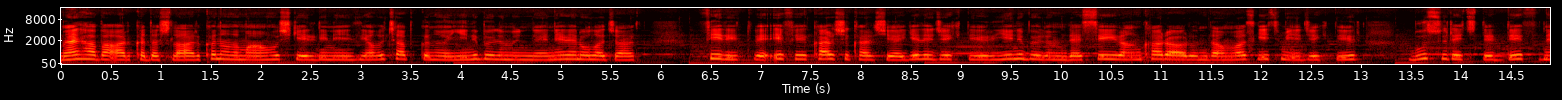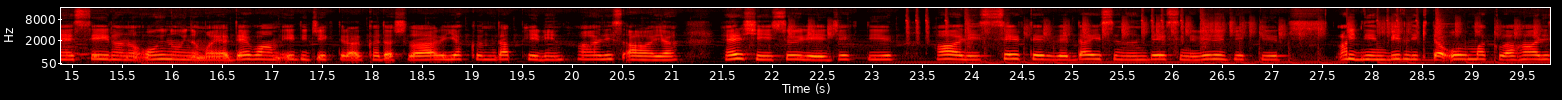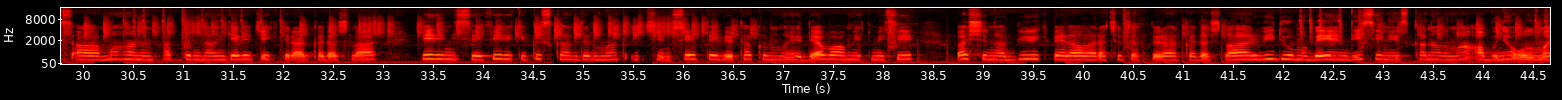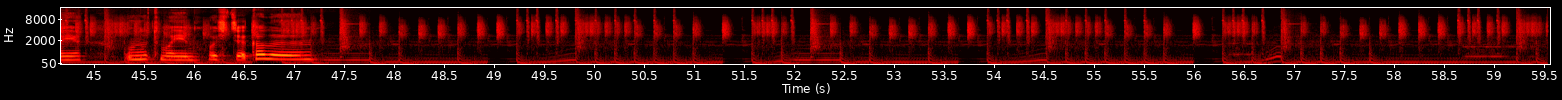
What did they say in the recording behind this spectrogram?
Merhaba arkadaşlar kanalıma hoş geldiniz. Yalı Çapkını yeni bölümünde neler olacak? Ferit ve Efe karşı karşıya gelecektir. Yeni bölümde Seyran kararından vazgeçmeyecektir. Bu süreçte Defne Seyran'a oyun oynamaya devam edecektir arkadaşlar. Yakında Pelin Halis Ağa'ya her şeyi söyleyecektir. Halis Serter ve dayısının dersini verecektir. Abidin birlikte olmakla Halis Ağa Maha'nın hakkından gelecektir arkadaşlar. Pelin ise Ferit'i kıskandırmak için Serter'le takılmaya devam etmesi başına büyük belalar açacaktır arkadaşlar. Videomu beğendiyseniz kanalıma abone olmayı unutmayın. Hoşçakalın.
